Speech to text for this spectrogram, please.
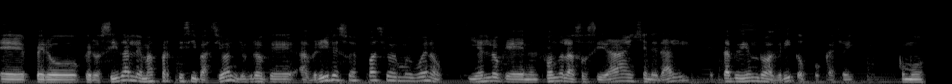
Eh, pero, pero sí darle más participación. Yo creo que abrir esos espacios es muy bueno y es lo que en el fondo la sociedad en general está pidiendo a gritos, pues, ¿cachai? Como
